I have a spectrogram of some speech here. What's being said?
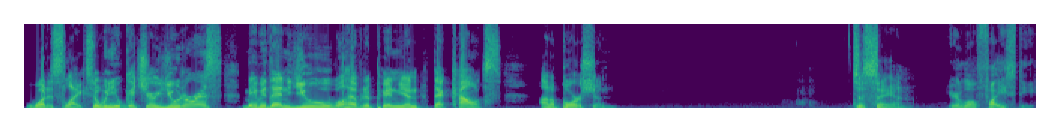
what it's like. So when you get your uterus, maybe then you will have an opinion that counts on abortion. Just saying. You're a little feisty.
